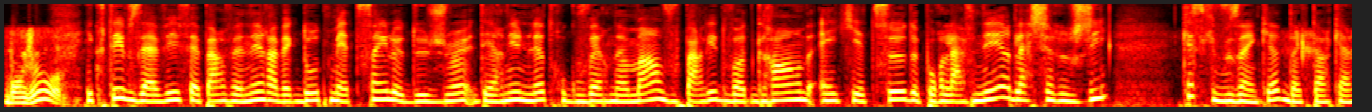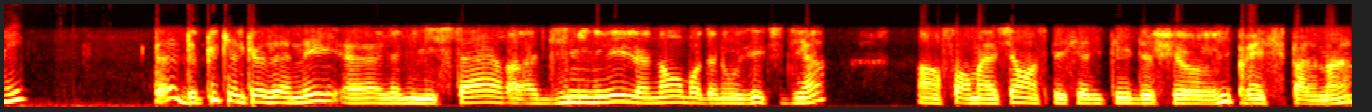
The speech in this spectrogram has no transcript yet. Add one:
Bonjour. Écoutez, vous avez fait parvenir avec d'autres médecins le 2 juin dernier une lettre au gouvernement. Vous parlez de votre grande inquiétude pour l'avenir de la chirurgie. Qu'est-ce qui vous inquiète, docteur Carrier? Euh, depuis quelques années, euh, le ministère a diminué le nombre de nos étudiants en formation en spécialité de chirurgie principalement.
